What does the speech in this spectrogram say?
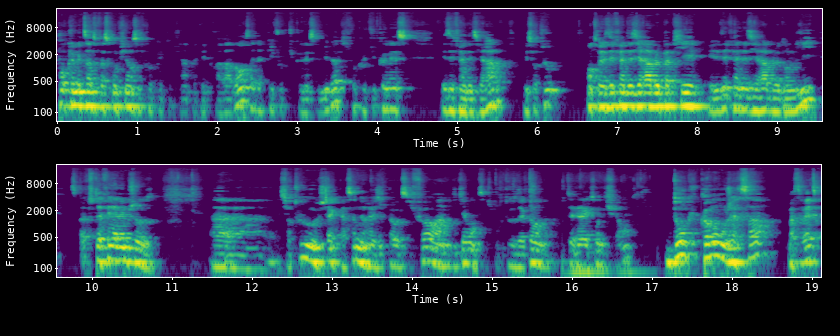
pour que le médecin te fasse confiance, il faut que tu fait un peu tes preuves avant, c'est-à-dire qu'il faut que tu connaisses le médoc, il faut que tu connaisses les effets indésirables, mais surtout, entre les effets indésirables papier et les effets indésirables dans le lit, c'est pas tout à fait la même chose. Euh, surtout, chaque personne ne réagit pas aussi fort à un médicament. Je suis tous d'accord, toutes des réactions différentes. Donc, comment on gère ça? Bah, Ça va être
